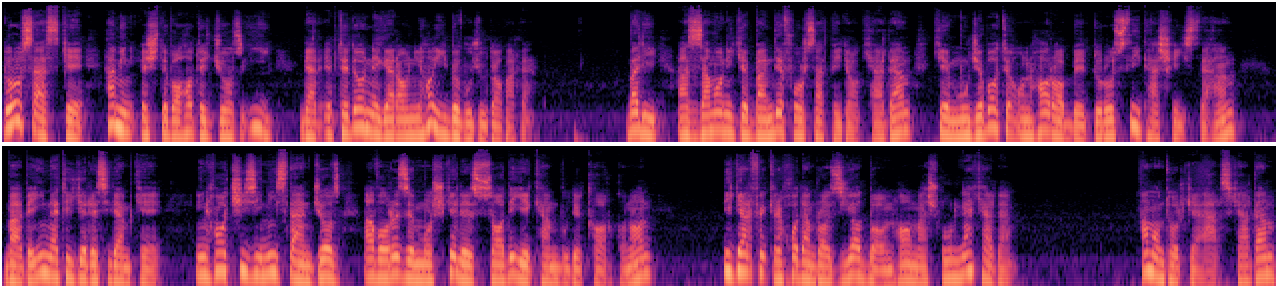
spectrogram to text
درست است که همین اشتباهات جزئی در ابتدا نگرانی هایی به وجود آوردند. ولی از زمانی که بنده فرصت پیدا کردم که موجبات آنها را به درستی تشخیص دهم و به این نتیجه رسیدم که اینها چیزی نیستند جز عوارض مشکل ساده کمبود کارکنان دیگر فکر خودم را زیاد با آنها مشغول نکردم همانطور که عرض کردم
